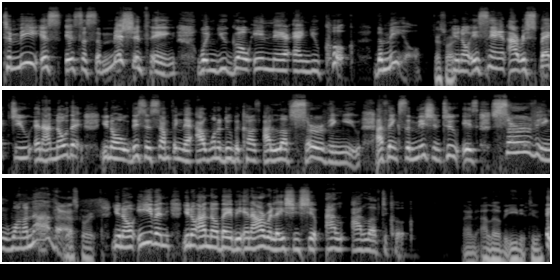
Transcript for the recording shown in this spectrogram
to me, it's it's a submission thing when you go in there and you cook the meal. That's right. You know, it's saying I respect you and I know that, you know, this is something that I want to do because I love serving you. I think submission too is serving one another. That's correct. You know, even, you know, I know baby, in our relationship, I I love to cook. And I love to eat it too.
